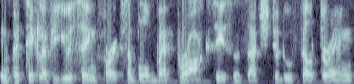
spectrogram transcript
In particular, if you're using, for example, web proxies and such to do filtering,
